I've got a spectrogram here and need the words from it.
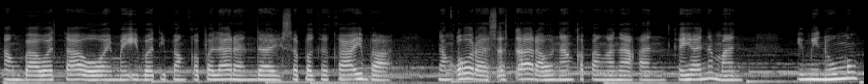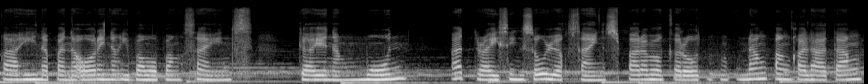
Ang bawat tao ay may iba't ibang kapalaran dahil sa pagkakaiba ng oras at araw ng kapanganakan kaya naman iminumungkahi na panoorin ng iba mo pang signs gaya ng moon at rising zodiac signs para magkaroon ng pangkalahatang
